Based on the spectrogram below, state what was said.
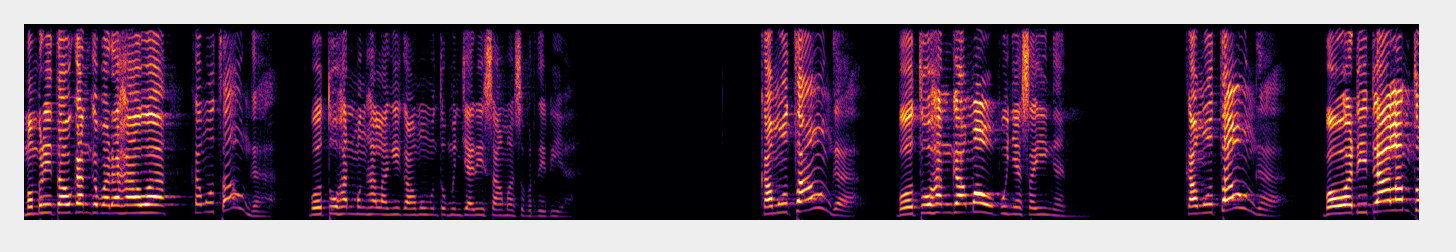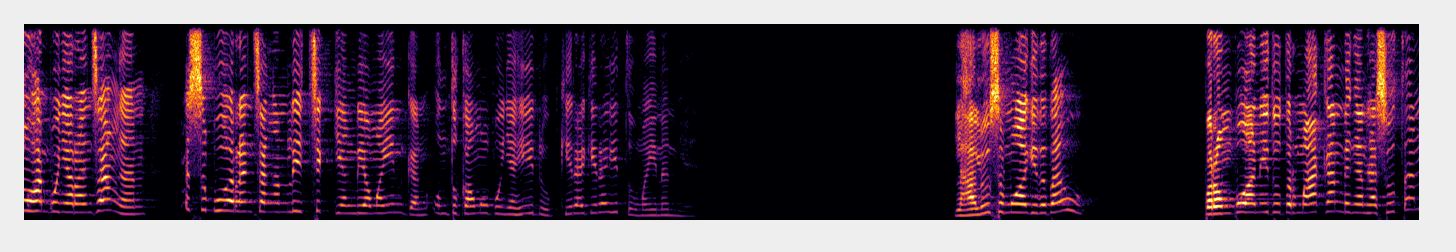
memberitahukan kepada Hawa, kamu tahu nggak bahwa Tuhan menghalangi kamu untuk menjadi sama seperti dia? Kamu tahu nggak bahwa Tuhan nggak mau punya saingan? Kamu tahu nggak bahwa di dalam Tuhan punya rancangan, ada sebuah rancangan licik yang dia mainkan untuk kamu punya hidup. Kira-kira itu mainannya. Lalu semua kita tahu Perempuan itu termakan dengan hasutan.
